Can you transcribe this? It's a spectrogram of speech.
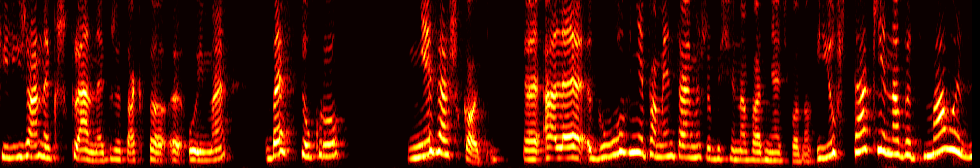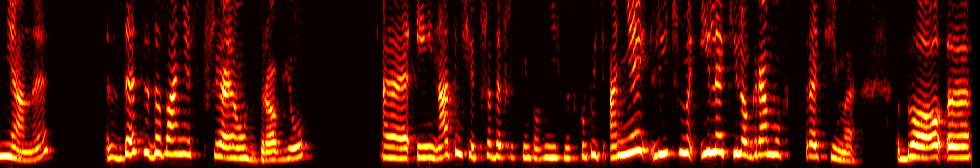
filiżanek szklanek, że tak to e, ujmę, bez cukru nie zaszkodzi, E, ale głównie pamiętajmy, żeby się nawadniać wodą. I już takie nawet małe zmiany zdecydowanie sprzyjają zdrowiu i na tym się przede wszystkim powinniśmy skupić, a nie liczmy, ile kilogramów stracimy, bo e,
